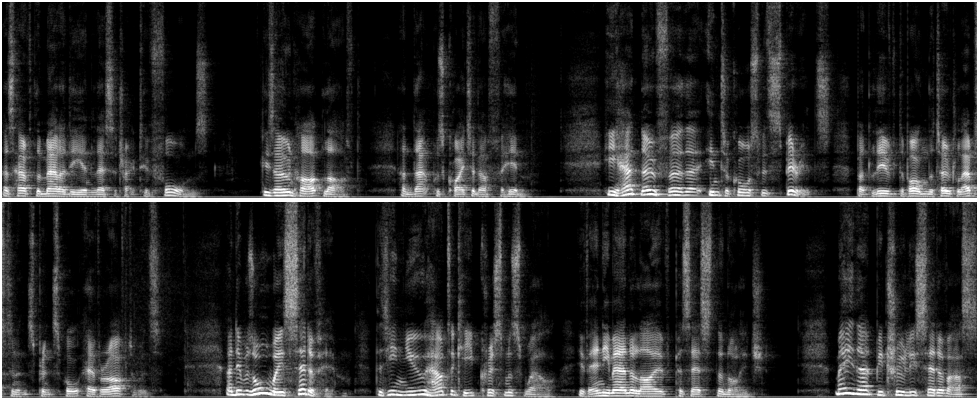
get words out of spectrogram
as have the malady in less attractive forms. His own heart laughed, and that was quite enough for him. He had no further intercourse with spirits, but lived upon the total abstinence principle ever afterwards. And it was always said of him that he knew how to keep Christmas well, if any man alive possessed the knowledge. May that be truly said of us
